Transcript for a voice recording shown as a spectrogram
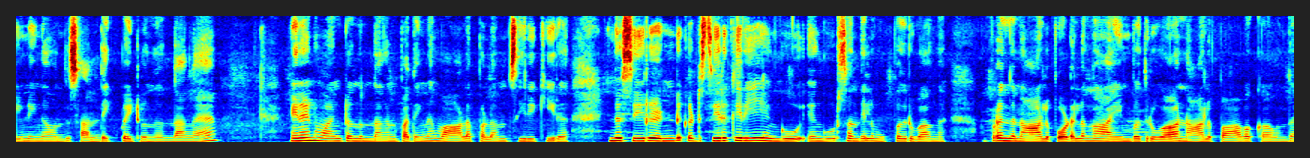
ஈவினிங்காக வந்து சந்தைக்கு போயிட்டு வந்திருந்தாங்க. என்னென்ன வாங்கிட்டு வந்திருந்தாங்கன்னு பார்த்தீங்கன்னா வாழைப்பழம் சிறுகீரை. இந்த சிறு ரெண்டு கட்டு சிறுகீரையே எங்கள் ஊர் எங்கள் ஊர் சந்தையில் முப்பது ரூபாங்க. அப்புறம் இந்த நாலு புடலங்காய் ஐம்பது ரூபா நாலு பாவக்காய் வந்து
